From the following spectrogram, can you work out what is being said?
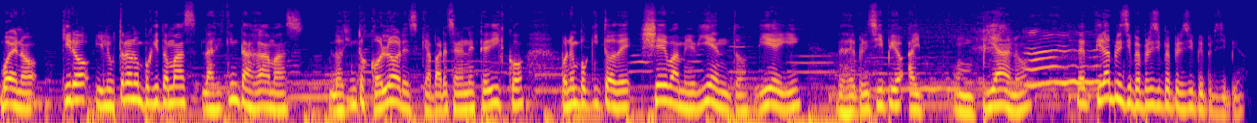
Bueno, quiero ilustrar un poquito más las distintas gamas, los distintos colores que aparecen en este disco, poner un poquito de Llévame viento, Diegui, desde el principio hay un piano. Tira al principio, principio, principio, principio.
